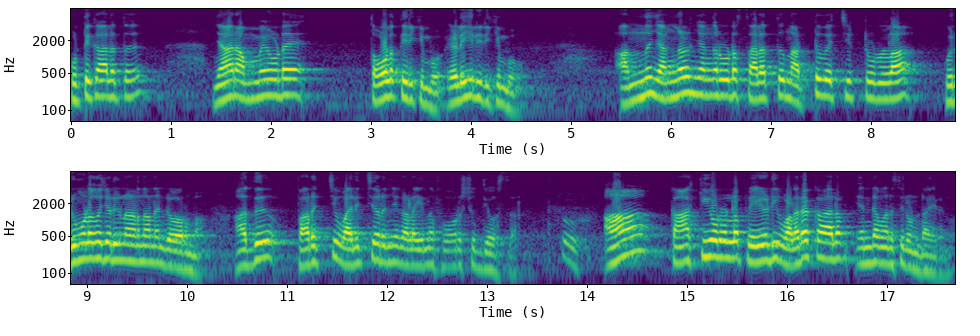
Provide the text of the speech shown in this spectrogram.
കുട്ടിക്കാലത്ത് ഞാൻ അമ്മയുടെ തോളത്തിരിക്കുമ്പോൾ എളിയിലിരിക്കുമ്പോൾ അന്ന് ഞങ്ങൾ ഞങ്ങളുടെ സ്ഥലത്ത് നട്ടുവെച്ചിട്ടുള്ള കുരുമുളക് ചെടികളാണെന്നാണ് എന്റെ ഓർമ്മ. അത് പറിച്ച് വലിച്ചെറിഞ്ഞ് കളയുന്ന ഫോറസ്റ്റ് ഉദ്യോഗസ്ഥർ. ആ കാക്കിയോടുള്ള പേടി വളരെ കാലം എന്റെ മനസ്സിലുണ്ടായിരുന്നു.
